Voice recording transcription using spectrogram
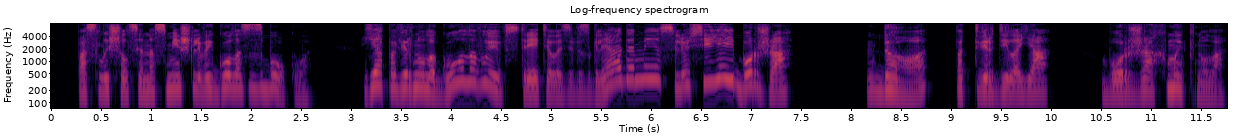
— послышался насмешливый голос сбоку. Я повернула голову и встретилась взглядами с Люсией Боржа. «Да», — подтвердила я. Боржа хмыкнула.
